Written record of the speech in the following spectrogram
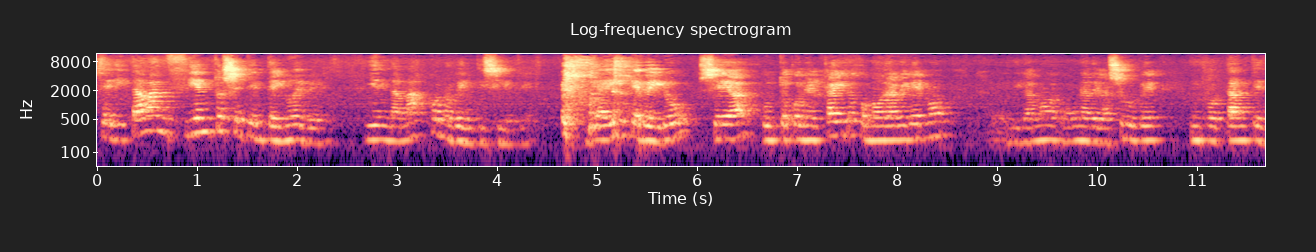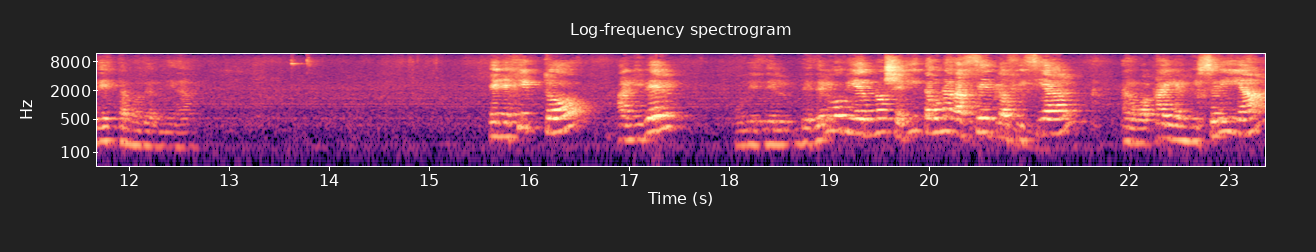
se editaban 179 y en Damasco 97. De ahí que Beirut sea, junto con el Cairo, como ahora veremos, eh, digamos, una de las urbes importantes de esta modernidad. En Egipto, a nivel desde el, gobierno se edita una gaceta oficial, al en Miseria,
